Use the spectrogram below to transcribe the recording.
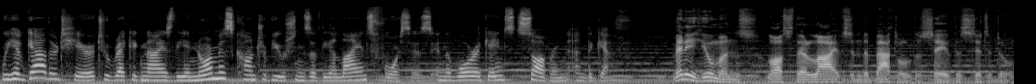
We have gathered here to recognize the enormous contributions of the Alliance forces in the war against Sovereign and the Geth. Many humans lost their lives in the battle to save the Citadel.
